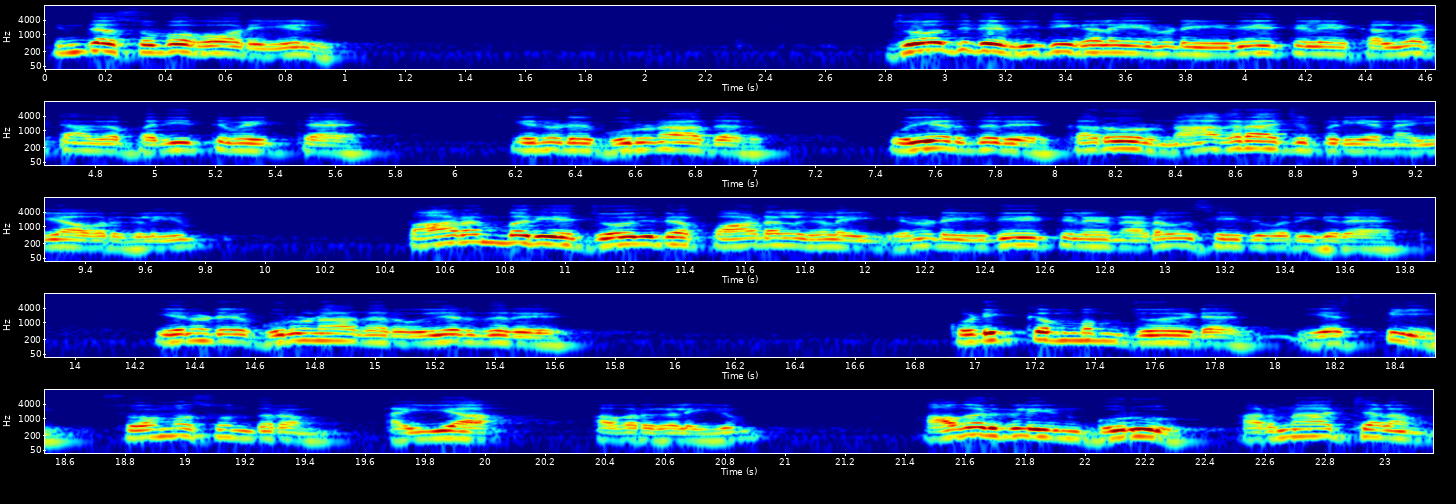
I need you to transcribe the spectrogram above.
இந்த சுபகோரையில் ஜோதிட விதிகளை என்னுடைய இதயத்திலே கல்வெட்டாக பதித்து வைத்த என்னுடைய குருநாதர் உயர் திரு கரூர் நாகராஜ பிரியன் ஐயா அவர்களையும் பாரம்பரிய ஜோதிட பாடல்களை என்னுடைய இதயத்திலே நடவு செய்து வருகிற என்னுடைய குருநாதர் உயர்திரு கொடிக்கம்பம் ஜோதிடர் எஸ்பி சோமசுந்தரம் ஐயா அவர்களையும் அவர்களின் குரு அருணாச்சலம்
